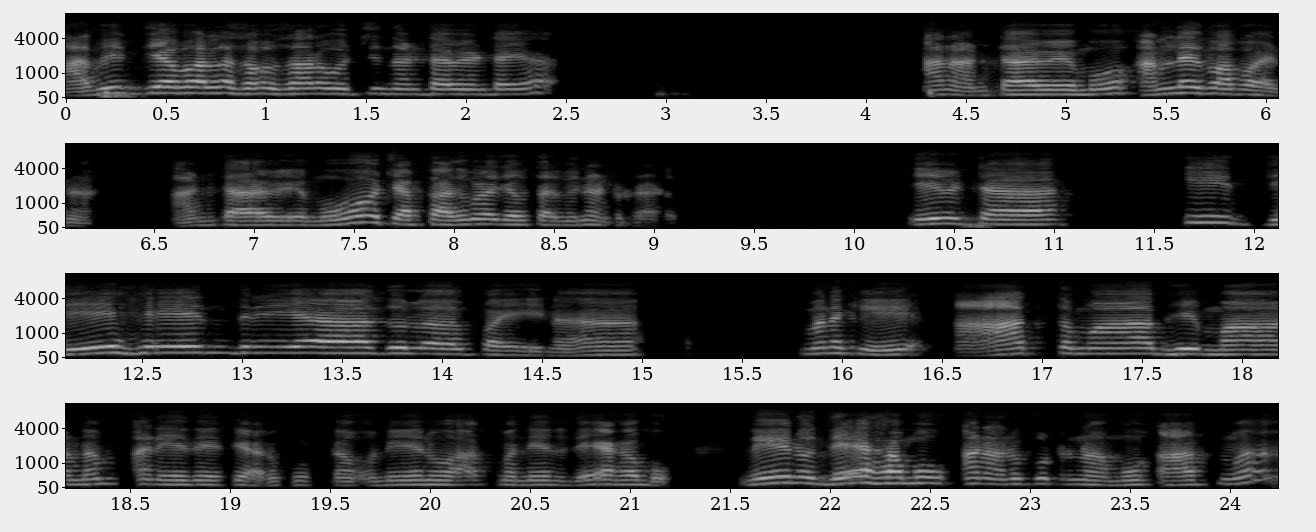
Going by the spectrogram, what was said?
అవిద్య వల్ల సంసారం వచ్చిందంటావేంటయ్యా అని అంటావేమో? అనలేదు పాప ఆయన. అంటావేమో చెప్తా అది కూడా చెప్తా విని అంటున్నాడు ఏమిటా? ఈ దేహేంద్రియాదుల పైన మనకి ఆత్మాభిమానం అనేదైతే అనుకుంటున్నాము. నేను ఆత్మ నేను దేహము. నేను దేహము అని అనుకుంటున్నాము. ఆత్మ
